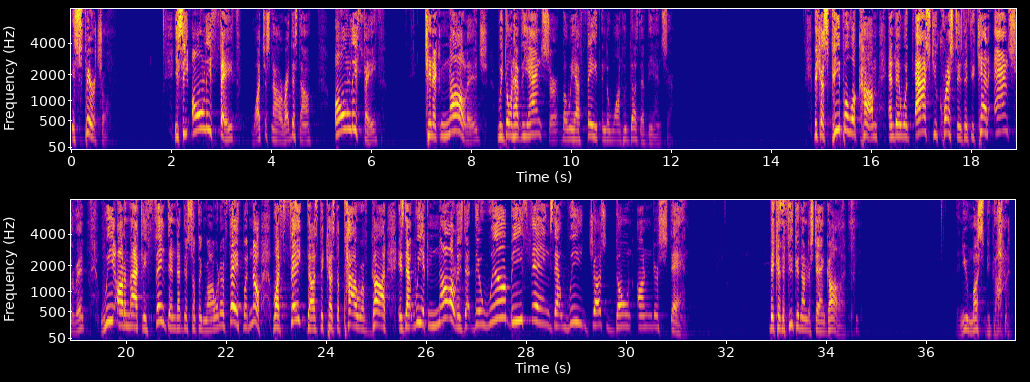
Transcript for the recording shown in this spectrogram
is spiritual. You see, only faith, watch this now, write this down, only faith can acknowledge we don't have the answer, but we have faith in the one who does have the answer. Because people will come and they would ask you questions. If you can't answer it, we automatically think then that there's something wrong with our faith. But no, what faith does, because the power of God, is that we acknowledge that there will be things that we just don't understand. Because if you can understand God, then you must be God.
